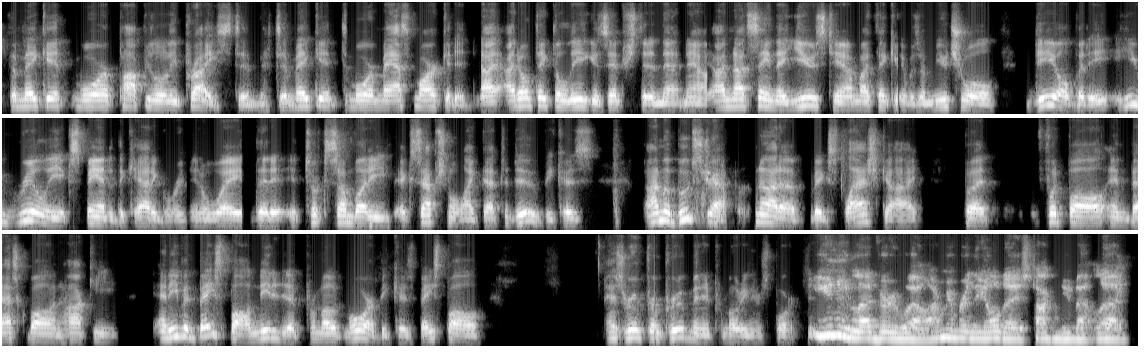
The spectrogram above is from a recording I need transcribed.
to make it more popularly priced, to, to make it more mass marketed. I, I don't think the league is interested in that now. I'm not saying they used him. I think it was a mutual deal, but he, he really expanded the category in a way that it, it took somebody exceptional like that to do because I'm a bootstrapper, not a big splash guy, but football and basketball and hockey and even baseball needed to promote more because baseball has room for improvement in promoting their sport. You knew Lud very well. I remember in the old days talking to you about Lud,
